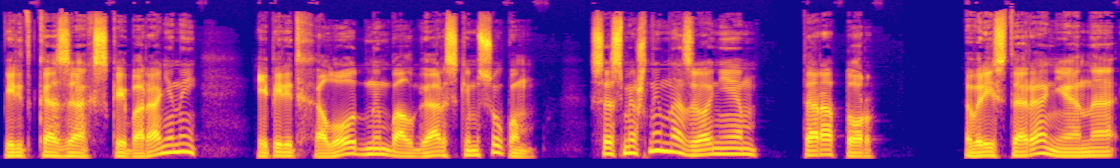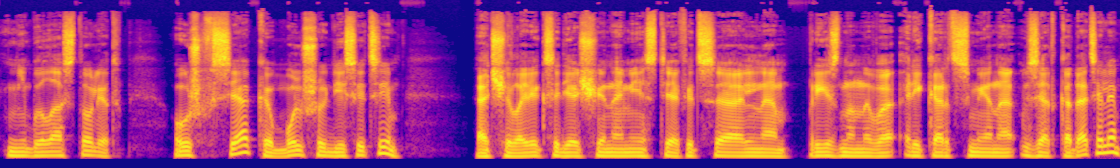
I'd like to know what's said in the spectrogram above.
перед казахской бараниной и перед холодным болгарским супом со смешным названием «таратор». В ресторане она не была сто лет, уж всяко больше десяти, а человек, сидящий на месте официально признанного рекордсмена-взяткодателя,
